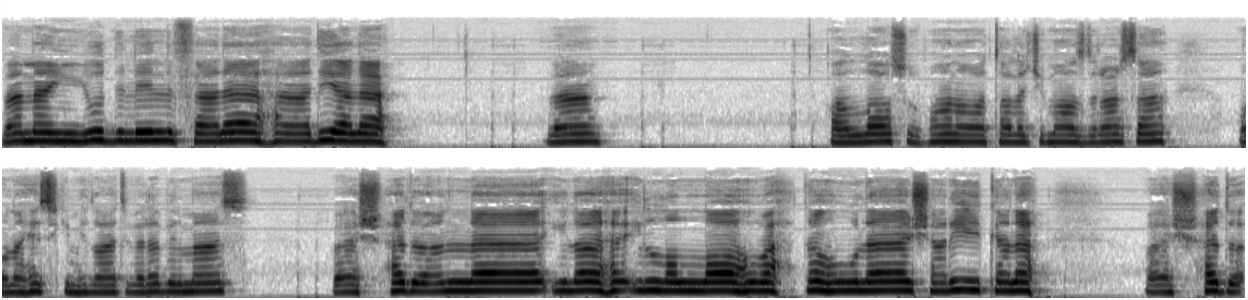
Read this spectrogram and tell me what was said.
Və mən yudlil fələ hədiyə ləh və Allah subhanahu wa ta'ala kimi azdırarsa ona heç kim hidayət verə bilməz. Və əşhədu ən la ilahə illallah vəhdəhu la şərikə ləh və əşhədu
